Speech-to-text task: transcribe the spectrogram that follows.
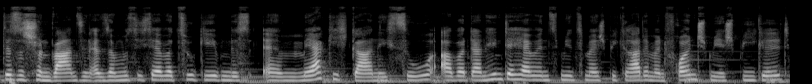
Das ist schon Wahnsinn. Also da muss ich selber zugeben, das ähm, merke ich gar nicht so. Aber dann hinterher, wenn es mir zum Beispiel gerade mein Freund mir spiegelt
